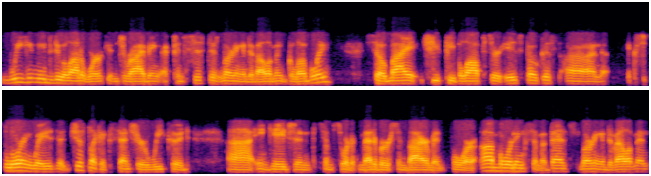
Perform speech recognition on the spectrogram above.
We need to do a lot of work in driving a consistent learning and development globally. So my chief people officer is focused on exploring ways that just like Accenture, we could uh, engage in some sort of metaverse environment for onboarding, some events, learning and development.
